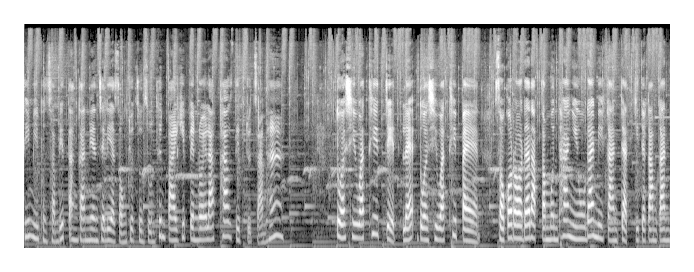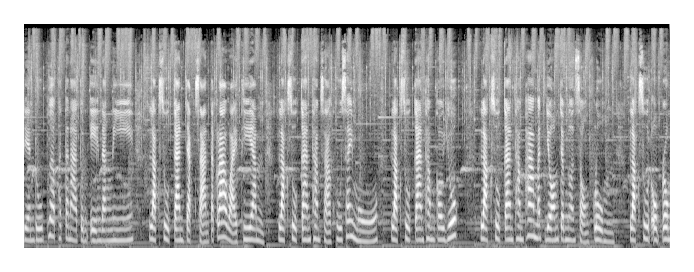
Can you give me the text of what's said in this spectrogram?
ที่มีผลสำลิดทางการเรียนเฉลี่ย 2.00 ขึ้นไป คิดเป็นร้อยละ 90.35 ตัวชี้วัดที่ 7 และตัวชี้วัดที่ 8 สกรระดับตำบลท่างิ้วได้มีการจัดกิจกรรมการเรียนรู้เพื่อพัฒนาตนเองดังนี้ หลักสูตรการจักสารตะกร้าหวายเทียม หลักสูตรการทำสาคูไส้หมู หลักสูตรการทำเกายุก หลักสูตรการทำผ้ามัดย้อมจำนวน 2 กลุ่ม หลักสูตรอบรม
